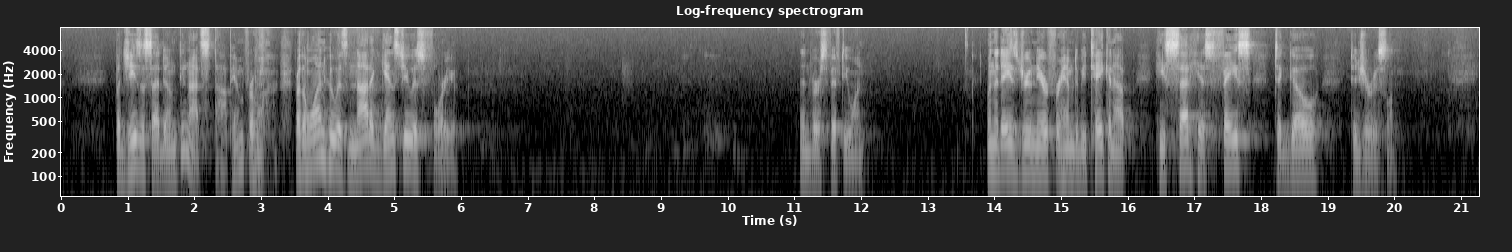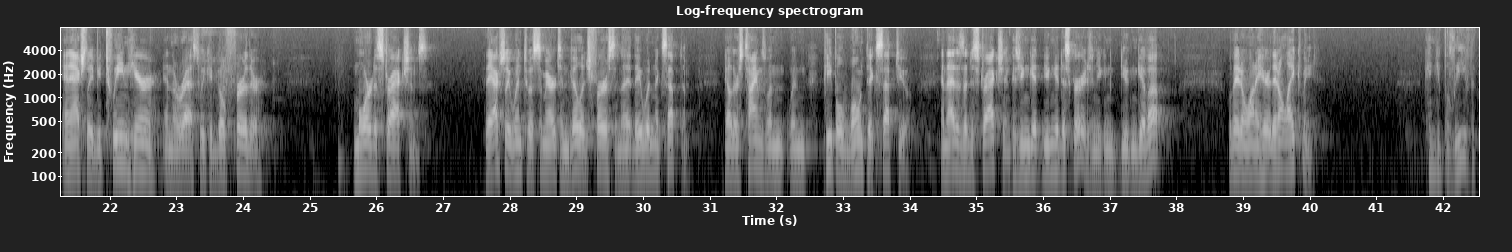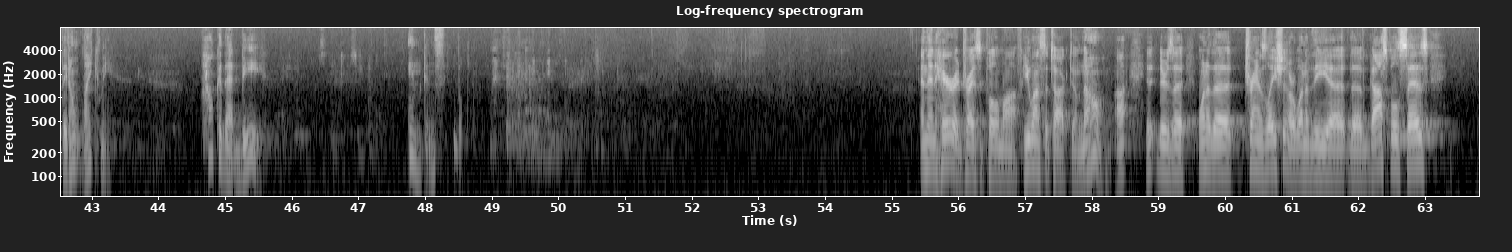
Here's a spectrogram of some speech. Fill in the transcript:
But Jesus said to him, Do not stop him, for, for the one who is not against you is for you. Then verse 51. When the days drew near for him to be taken up, he set his face to go to Jerusalem. And actually, between here and the rest, we could go further. More distractions. They actually went to a Samaritan village first and they, they wouldn't accept him. You know, there's times when, when people won't accept you. And that is a distraction because you can get you can get discouraged and you can you can give up. Well, they don't want to hear, they don't like me. Can you believe that they don't like me? How could that be? Inconceivable. Inconceivable. And then Herod tries to pull him off. He wants to talk to him. No, uh, there's a one of the translation or one of the uh, the gospels says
